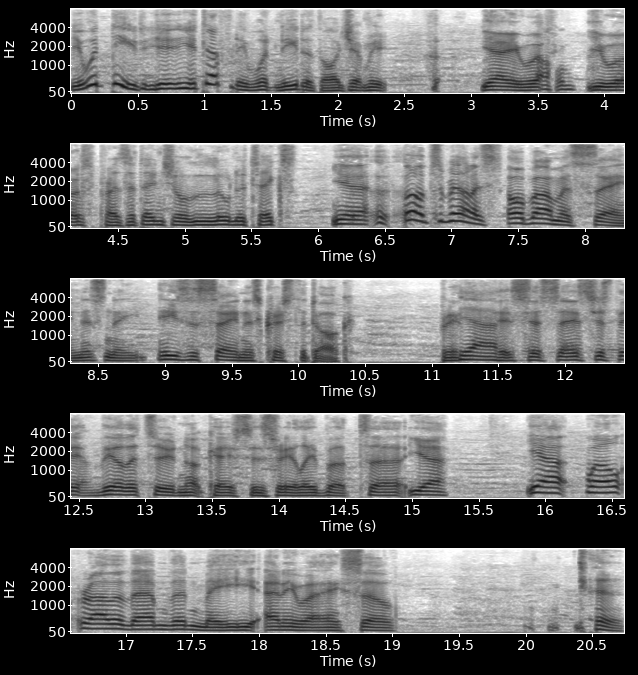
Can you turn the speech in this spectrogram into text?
You would need, you, you definitely would need it though, Jimmy. Yeah, you would. You would. Presidential lunatics. Yeah. Well, to be honest, Obama's sane, isn't he? He's as sane as Chris the dog. Yeah. It's just, it's just the, the other two nutcases, really. But uh, yeah. Yeah, well, rather them than me, anyway, so.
